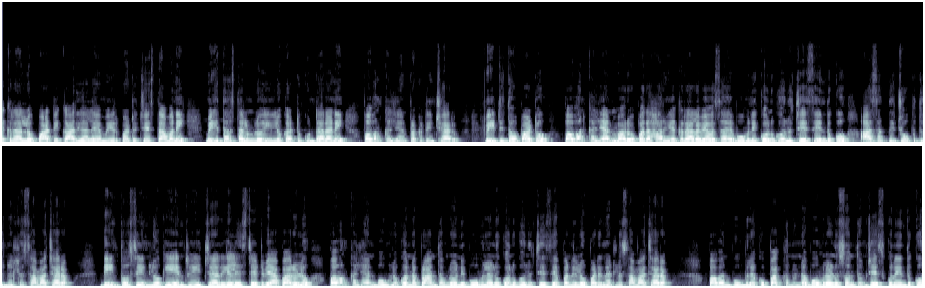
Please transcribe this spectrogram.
ఎకరాల్లో పార్టీ కార్యాలయం ఏర్పాటు చేస్తామని మిగతా స్థలంలో ఇల్లు కట్టుకుంటారని పవన్ కళ్యాణ్ ప్రకటించారు. వీటితో పాటు పవన్ కళ్యాణ్ మరో పదహారు ఎకరాల వ్యవసాయ భూమిని కొనుగోలు చేసేందుకు ఆసక్తి చూపుతున్నట్లు సమాచారం. దీంతో సీన్లోకి ఎంట్రీ ఇచ్చిన రియల్ ఎస్టేట్ వ్యాపారులు పవన్ కళ్యాణ్ భూములు కొన్న ప్రాంతంలోని భూములను కొనుగోలు చేసే పనిలో పడినట్లు సమాచారం. పవన్ భూములకు పక్కనున్న భూములను సొంతం చేసుకునేందుకు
